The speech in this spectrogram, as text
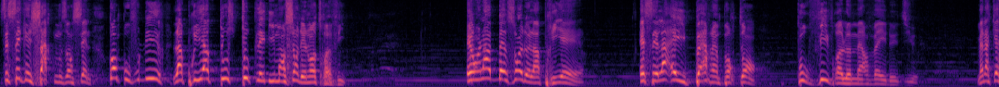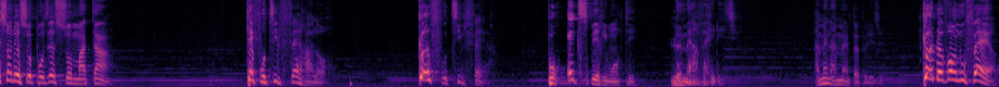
C'est ce que Jacques nous enseigne. Comme pour vous dire, la prière touche toutes les dimensions de notre vie. Et on a besoin de la prière. Et cela est hyper important pour vivre le merveille de Dieu. Mais la question de se poser ce matin, que faut-il faire alors? Que faut-il faire pour expérimenter le merveille de Dieu Amen, amen, peuple de Dieu. Que devons-nous faire?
